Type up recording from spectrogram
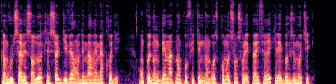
Comme vous le savez sans doute, les soldes d'hiver ont démarré mercredi. On peut donc dès maintenant profiter de nombreuses promotions sur les périphériques et les box domotiques.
